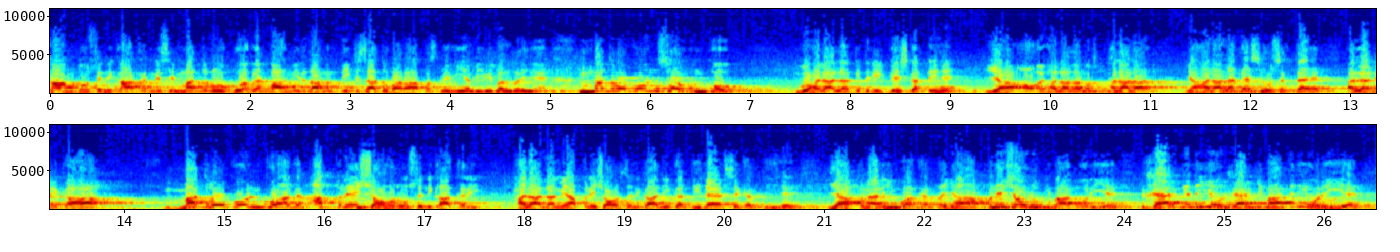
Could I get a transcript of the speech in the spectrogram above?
خامدوں سے نکاح کرنے سے مت روکو، اگر باہمی رضامندی کے ساتھ دوبارہ آپس میں میاں بیوی بن رہے ہیں۔ مت روکو ان سے، ان کو۔ وہ حلالہ کی دلیل پیش کرتے ہیں۔ یہاں حلالہ حلالہ، یہاں حلالہ کیسے ہو سکتا ہے؟ اللہ نے کہا، مت روکو ان کو اگر اپنے شوہروں سے نکاح کریں۔ حلالہ میں اپنے شوہر سے نکاح نہیں کرتی، غیر سے کرتی ہے۔ یہ اپنا نہیں ہوا کرتا، یہاں اپنے شوہروں کی بات ہو رہی ہے۔ غیر کے نہیں اور غیر کی بات نہیں ہو رہی ہے۔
